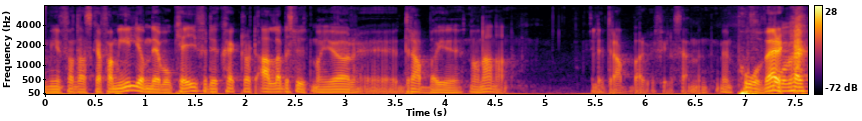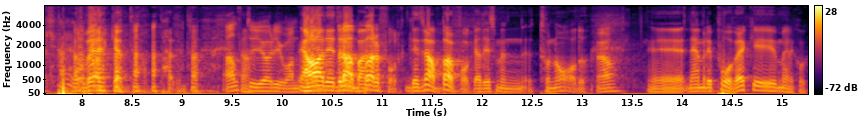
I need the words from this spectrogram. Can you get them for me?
min fantastiska familj om det var okej. för det är självklart alla beslut man gör eh, drabbar ju någon annan. Eller drabbar, vi fel säga, men, men påverkar. Påverkar. Påverkar drabbar. Allt du gör Johan, Ja, det drabbar, drabbar, folk. Det drabbar folk, ja, det är som en tornado. Ja. Eh, nej men det påverkar ju människor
